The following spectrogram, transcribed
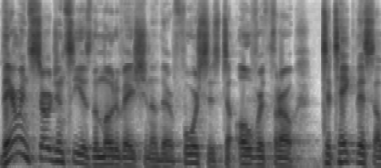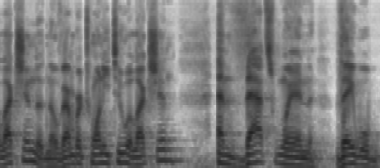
Their insurgency is the motivation of their forces to overthrow, to take this election, the November 22 election, and that's when they will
